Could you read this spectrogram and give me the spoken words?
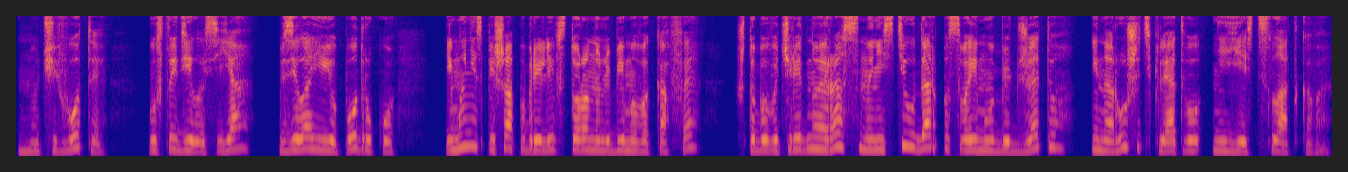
«Ну чего ты?» — устыдилась я, взяла ее под руку, и мы не спеша побрели в сторону любимого кафе, чтобы в очередной раз нанести удар по своему бюджету и нарушить клятву не есть сладкого.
